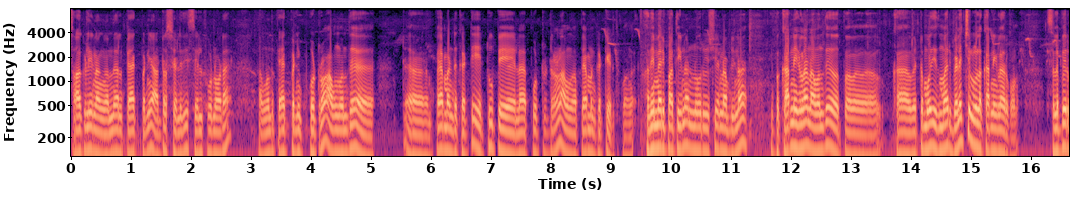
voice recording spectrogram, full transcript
சாக்குலேயும் நாங்கள் வந்து அதில் பேக் பண்ணி அட்ரஸ் எழுதி செல்ஃபோனோட அவங்க வந்து பேக் பண்ணி போட்டுருவோம் அவங்க வந்து பேமெண்ட்டு கட்டி டூ பேயில் போட்டுட்டனால அவங்க பேமெண்ட் கட்டி எடுத்துக்குவாங்க. அதே மாதிரி பார்த்தீங்கன்னா இன்னொரு விஷயம் என்ன அப்படின்னா இப்போ கரணிகள்லாம் நான் வந்து இப்போ க வெட்டும் போது இது மாதிரி விளைச்சல் உள்ள கரணிகளாக இருக்கணும். சில பேர்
